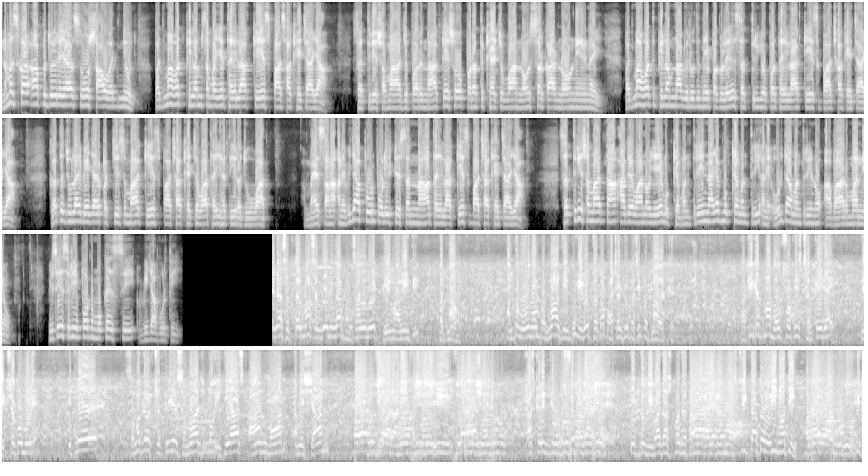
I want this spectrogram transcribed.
નમસ્કાર આપ જોઈ રહ્યા છો સાવધ ન્યૂઝ પદ્માવત ફિલ્મ સમયે થયેલા કેસ પાછા ખેંચાયા ક્ષત્રિય સમાજ પરના કેસો પરત ખેંચવાનો સરકારનો નિર્ણય પદ્માવત ફિલ્મના વિરુદ્ધને પગલે ક્ષત્રિયો પર થયેલા કેસ પાછા ખેંચાયા ગત જુલાઈ બે હજાર પચીસમાં કેસ પાછા ખેંચવા થઈ હતી રજૂઆત મહેસાણા અને વિજાપુર પોલીસ સ્ટેશનના થયેલા કેસ પાછા ખેંચાયા। ક્ષત્રિય સમાજના આગેવાનોએ મુખ્યમંત્રી, નાયબ મુખ્યમંત્રી અને ઊર્જા મંત્રીનો આભાર માન્યો. વિશેષ રિપોર્ટ મુકેશસિંહ વિજાપુરથી. બે હજાર સત્તરમાં સંજય લીલા ભણસાલીની એક ફિલ્મ આવી હતી, પદ્માવત. આમ તો મૂળ નામ પદ્માવતી હતું વિરોધ થતાં પાછળથી પછી પદ્માવત કરી. હકીકતમાં બોક્સ ઓફિસ છલકાઈ જાય, પ્રેક્ષકો મળે, એટલે સમગ્ર ક્ષત્રિય સમાજનો ઇતિહાસ આન બાન અને શાન જેવા રાણી ખાસ કરીને જે એકદમ વિવાદાસ્પદ હતા. વાસ્તવિકતા તો એવી નહોતી.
